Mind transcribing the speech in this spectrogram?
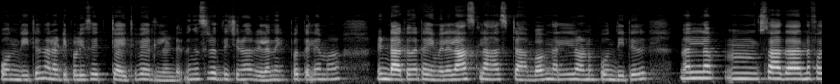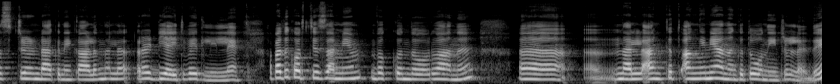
പൊന്തിയിട്ട് നല്ല അടിപൊളി സെറ്റായിട്ട് വരലുണ്ട്. നിങ്ങൾ ശ്രദ്ധിച്ചിട്ടും അറിയില്ല. നെയ്പ്പത്തിൽ നമ്മൾ ഉണ്ടാക്കുന്ന ടൈമിൽ ലാസ്റ്റ് ലാസ്റ്റ് ആകുമ്പം നല്ലോണം പൊന്തിയിട്ട് നല്ല സാധാരണ ഫസ്റ്റ് ഉണ്ടാക്കുന്നേക്കാളും നല്ല റെഡി ആയിട്ട് വരില്ലേ അപ്പോൾ അത് കുറച്ച് സമയം വെക്കും തോറും ആണ് നല്ല എനിക്ക് അങ്ങനെയാണ് എനിക്ക് തോന്നിയിട്ടുള്ളത്.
